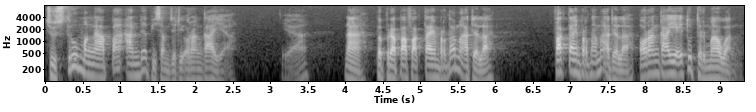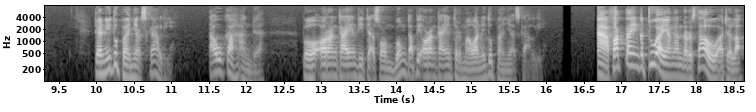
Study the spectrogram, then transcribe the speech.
justru mengapa Anda bisa menjadi orang kaya. Ya. Nah, beberapa fakta yang pertama adalah Fakta yang pertama adalah orang kaya itu dermawan. Dan itu banyak sekali. Tahukah Anda bahwa orang kaya yang tidak sombong tapi orang kaya yang dermawan itu banyak sekali. Nah, fakta yang kedua yang Anda harus tahu adalah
